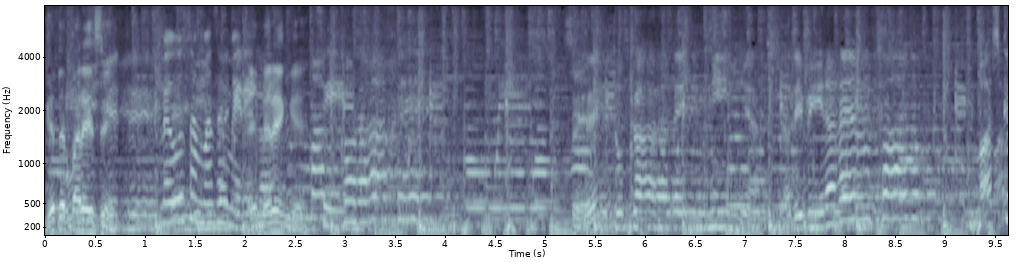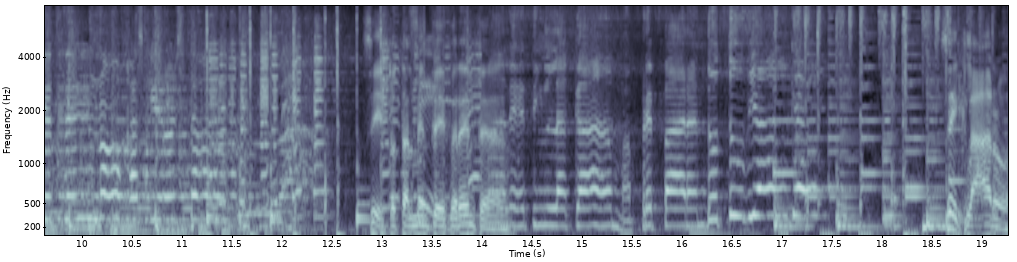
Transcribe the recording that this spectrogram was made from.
¿Qué te parece? Me gusta más el merengue. El merengue. Sí. En tu cara de niña adivina el enfado. Más que te enojas, quiero estar. Sí, totalmente diferente. ¿eh? en la cama, preparando tu viaje. Sí, claro.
